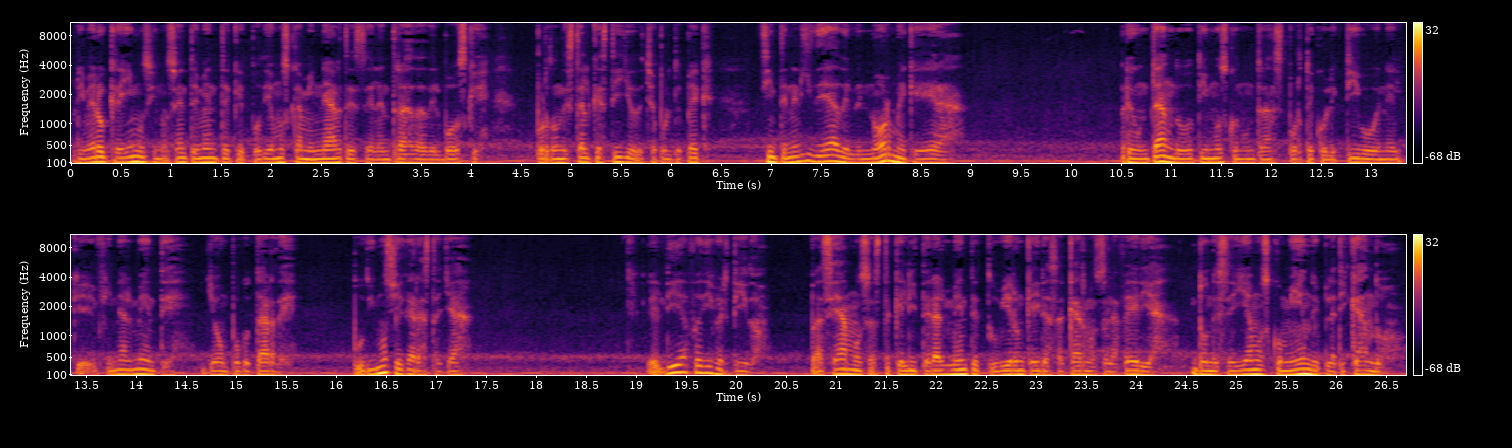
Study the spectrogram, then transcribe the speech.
Primero creímos inocentemente que podíamos caminar desde la entrada del bosque, por donde está el castillo de Chapultepec, sin tener idea de lo enorme que era. Preguntando, dimos con un transporte colectivo en el que finalmente, ya un poco tarde, pudimos llegar hasta allá. El día fue divertido. Paseamos hasta que literalmente tuvieron que ir a sacarnos de la feria, donde seguíamos comiendo y platicando,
